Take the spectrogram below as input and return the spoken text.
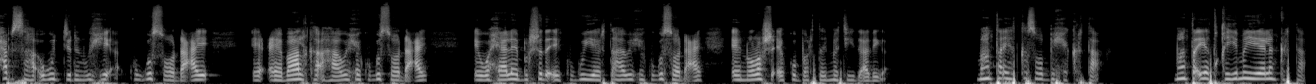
xabsi ha ugu jirin wixii kugu soo dhacay ee ceebaalka ahaa wixii kugu soo dhacay ee waxyaalaha bulshada ay kugu yeerta ahaa wixii kugu soo dhacay ee nolosha ay ku bartay matiid adiga maanta ayaad ka soo bixi kartaa. Maanta ayaad qiimo yeelan kartaa.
